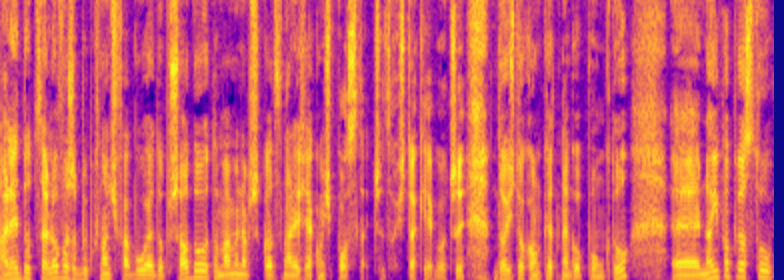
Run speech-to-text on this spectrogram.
ale docelowo, żeby pchnąć fabułę do przodu, to mamy na przykład znaleźć jakąś postać, czy coś takiego, czy dojść do konkretnego punktu. E, no i po prostu,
